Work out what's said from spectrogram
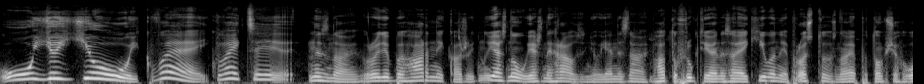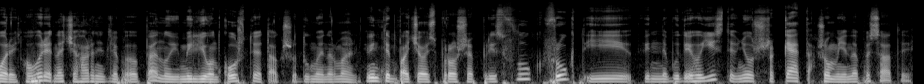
Ой-ой-ой! Квейк! Квейк це не знаю. Вроді би гарний кажуть. Ну я знову, я ж не грав за нього, я не знаю. Багато фруктів я не знаю, які вони, я просто знаю по тому, що говорять. Говорять, наче гарний для ПВП, ну і мільйон коштує, так що думаю, нормально. Він тим паче ось проше пліс флук, фрукт, і він не буде його їсти, в нього ж ракета. Що мені написати?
